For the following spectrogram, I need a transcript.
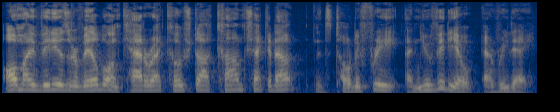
All my videos are available on cataractcoach.com. Check it out. It's totally free, a new video every day.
